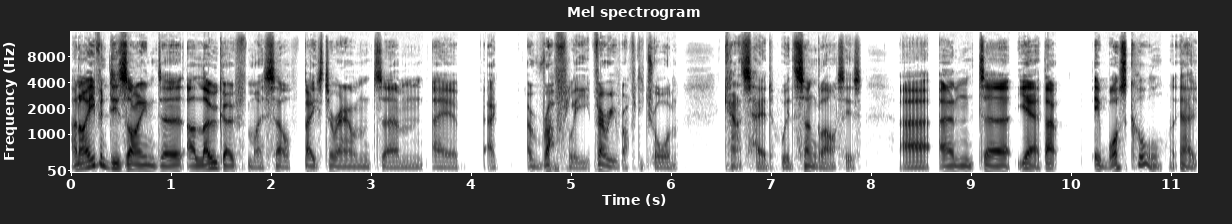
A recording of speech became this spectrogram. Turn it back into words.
And I even designed a, a, logo for myself based around um, a, a, a, roughly, very roughly drawn cat's head with sunglasses. Uh, and uh, yeah, that it was cool. You, know,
